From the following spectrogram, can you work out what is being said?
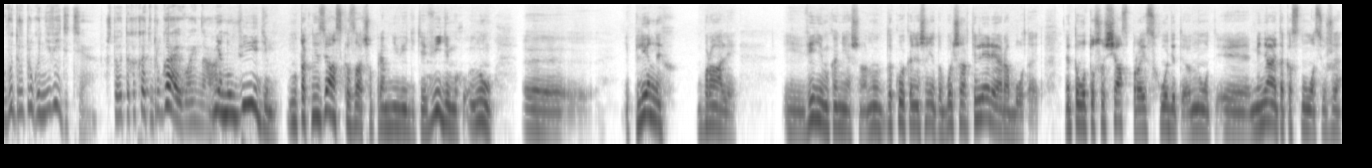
вы друг друга не видите, что это какая-то другая война. Не, ну видим. Ну так нельзя сказать, что прям не видите. Видим, ну, э, и пленных брали. И видим, конечно, ну такой, конечно, нету. Больше артиллерия работает. Это вот то, что сейчас происходит. э, Ну, вот, э, меня это коснулось уже,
